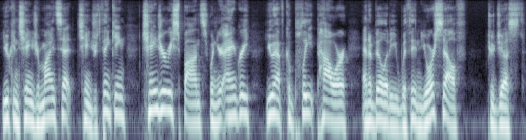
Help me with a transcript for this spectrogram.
you can change your mindset, change your thinking, change your response. When you're angry, you have complete power and ability within yourself to just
